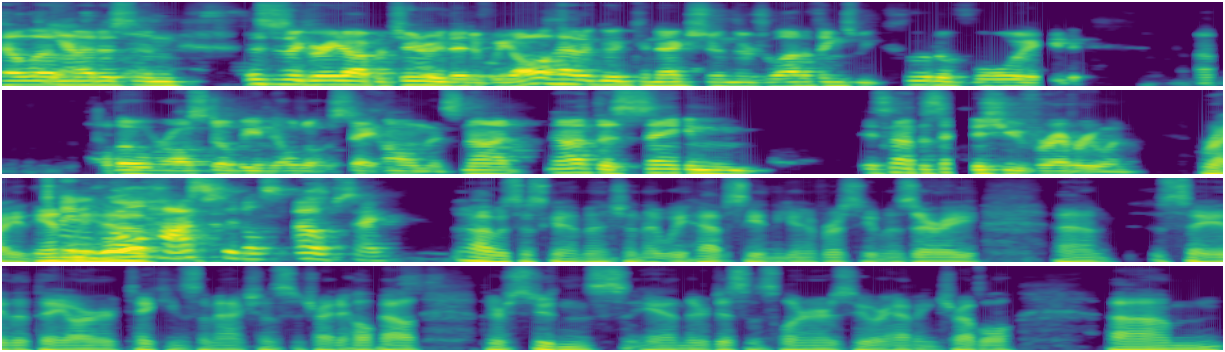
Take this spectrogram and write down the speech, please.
telemedicine. Yep. This is a great opportunity that if we all had a good connection, there's a lot of things we could avoid although we're all still being told to stay home, it's not not the same. It's not the same issue for everyone. Right, and, and rural have, hospitals. Oh, sorry. I was just going to mention that we have seen the University of Missouri um, say that they are taking some actions to try to help out their students and their distance learners who are having trouble. Um,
